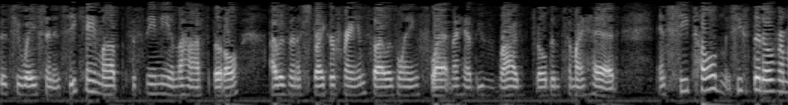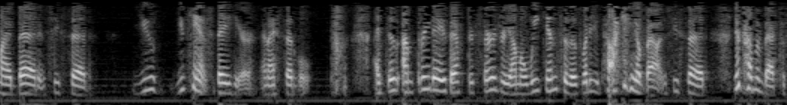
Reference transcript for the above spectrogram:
situation. And she came up to see me in the hospital. I was in a Stryker frame, so I was laying flat, and I had these rods drilled into my head. And she told me, she stood over my bed, and she said, "You you can't stay here. And I said, well, I just, I'm three days after surgery. I'm a week into this. What are you talking about? And she said, you're coming back to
